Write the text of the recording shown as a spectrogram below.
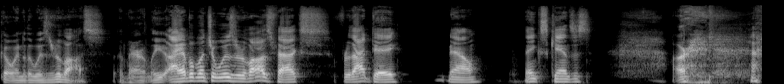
going to the Wizard of Oz, apparently. I have a bunch of Wizard of Oz facts for that day now. Thanks, Kansas. All right.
